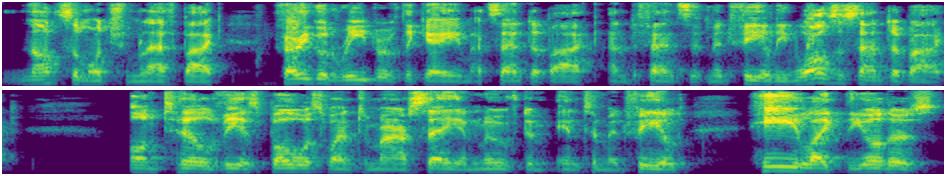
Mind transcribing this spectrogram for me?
not so much from left back very good reader of the game at centre back and defensive midfield. He was a centre back until Villas Boas went to Marseille and moved him into midfield. He, like the others,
